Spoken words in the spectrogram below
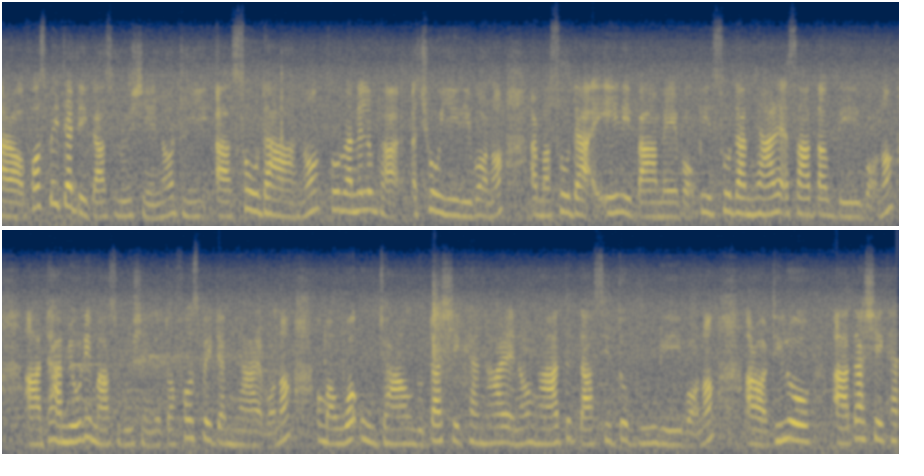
အဲ့တော့ phosphate တက်တွေကဆိုလို့ရှိရင်เนาะဒီအာ soda เนาะ soda နဲ့လုပ်ထားအချိုရည်တွေပေါ့နော်အဲ့မှာ soda အေးတွေပါမယ်ပေါ့ပြီး soda များတဲ့အစားအသောက်တွေပေါ့နော်အာဒါမျိုးတွေမှာဆိုလို့ရှိရင်လည်းသူ phosphate တက်များတယ်ပေါ့နော်ဥပမာဝက်ဥချောင်းတို့တရှိခံထားတဲ့เนาะငါးတစ်တာစီတုတ်ဘူးတွေပေါ့နော်အဲ့တော့ဒီလိုအာတရှိခံ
